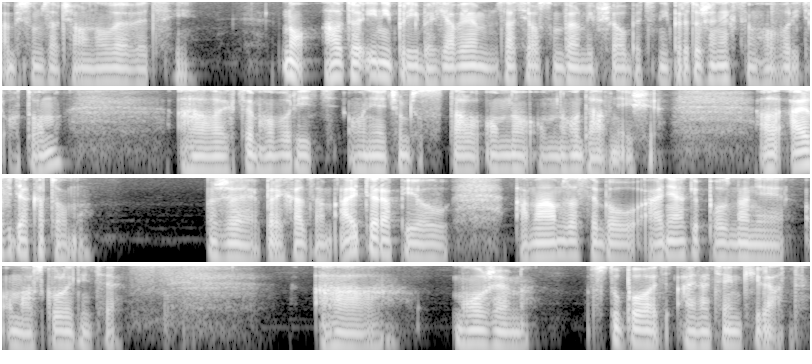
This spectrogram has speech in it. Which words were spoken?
aby som začal nové veci. No, ale to je iný príbeh. Ja viem, zatiaľ som veľmi všeobecný, pretože nechcem hovoriť o tom, ale chcem hovoriť o niečom, čo sa stalo o mnoho, o mnoho dávnejšie. Ale aj vďaka tomu, že prechádzam aj terapiou a mám za sebou aj nejaké poznanie o maskulinite a môžem vstupovať aj na tenký ľad.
